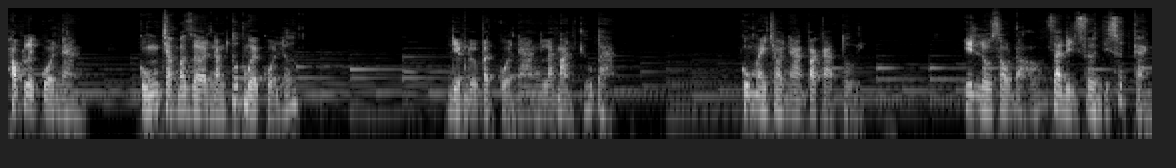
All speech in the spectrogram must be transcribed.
Học lực của nàng cũng chẳng bao giờ nằm top 10 của lớp. Điểm nổi bật của nàng là màn cứu bạn. Cũng may cho nàng và cả tôi. Ít lâu sau đó, gia đình Sơn đi xuất cảnh.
